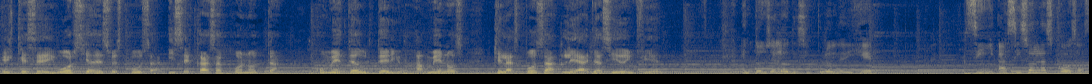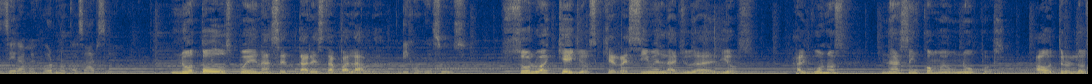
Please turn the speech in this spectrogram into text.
el que se divorcia de su esposa y se casa con otra comete adulterio a menos que la esposa le haya sido infiel. Entonces los discípulos le dijeron, si así son las cosas, será mejor no casarse. No todos pueden aceptar esta palabra, dijo Jesús. Solo aquellos que reciben la ayuda de Dios. Algunos nacen como eunucos, a otros los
